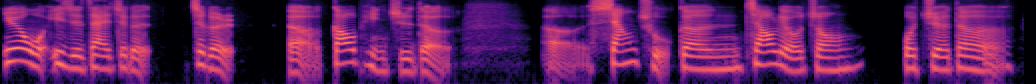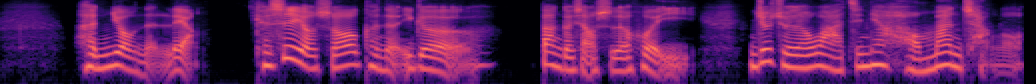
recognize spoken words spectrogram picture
因为我一直在这个这个呃高品质的呃相处跟交流中，我觉得很有能量。可是有时候可能一个半个小时的会议，你就觉得哇，今天好漫长哦。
